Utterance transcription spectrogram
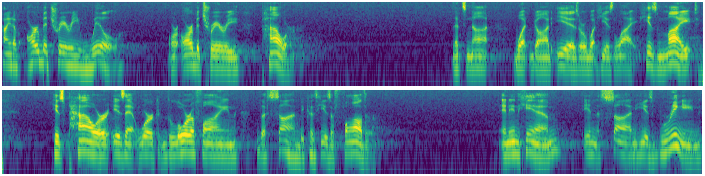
kind of arbitrary will or arbitrary power. That's not what God is or what He is like. His might, His power is at work glorifying the Son because He is a Father. And in Him, in the Son, He is bringing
